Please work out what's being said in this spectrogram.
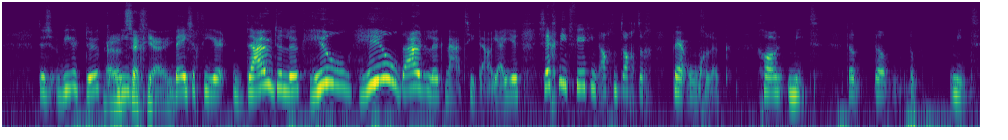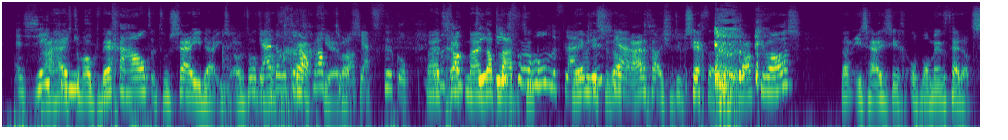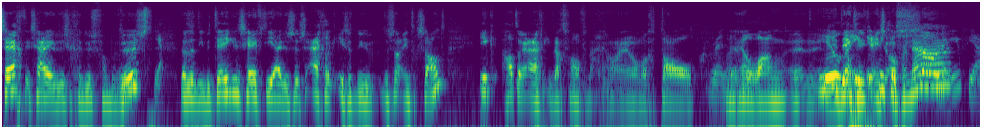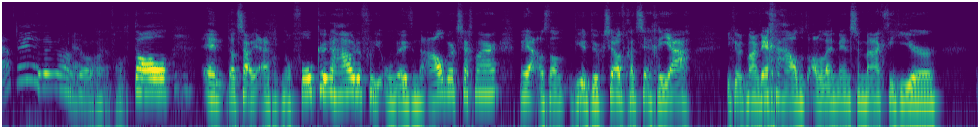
Dus Wiert Duk Ja, zeg jij. bezigt hier duidelijk, heel, heel duidelijk nazi-taal. Ja, je zegt niet 1488 per ongeluk. Gewoon niet. Dat, dat, dat niet. En zeker maar hij heeft niet... hem ook weggehaald en toen zei je daar iets over. Dat ja, was dat een het een grapje. was. was Ja, fuck op. Maar dat het is grap, maar dat laat voor hondenfluitjes. Nee, maar dit is wel ja. aardig. Als je natuurlijk zegt dat het een grapje was, dan is hij zich op het moment dat hij dat zegt, is hij er dus, zich er dus van bewust Ja. dat het die betekenis heeft die hij dus. Dus eigenlijk is het nu dus wel interessant. Ik had er eigenlijk, ik dacht van, van nou, een getal, Random. heel lang. je Heel denkt er naïef. niet Ik eens je over zo na. naïef, ja. Nee, ik denk, nou, Ja. gewoon van een getal. En dat zou je eigenlijk nog vol kunnen houden voor die onwetende Albert, zeg maar. Maar ja, als dan Wierduk zelf gaat zeggen: ja, ik heb het maar weggehaald, want allerlei mensen maakten hier.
